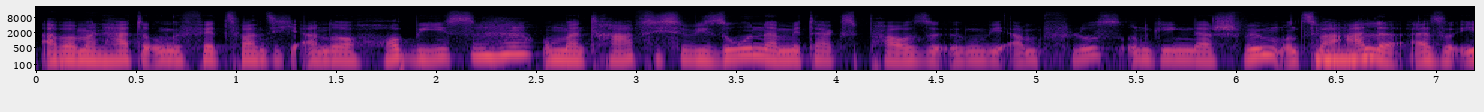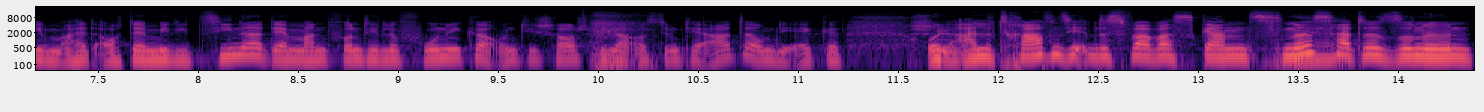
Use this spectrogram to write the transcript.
aber man hatte ungefähr 20 andere Hobbys Mhm. und man traf sich sowieso in der Mittagspause irgendwie am Fluss und ging da schwimmen und Mhm. zwar alle. Also eben halt auch der Mediziner, der Mann von Telefonica und die Schauspieler aus dem Theater um die Ecke. Und alle trafen sich und das war was ganz, ne? Es hatte so einen,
